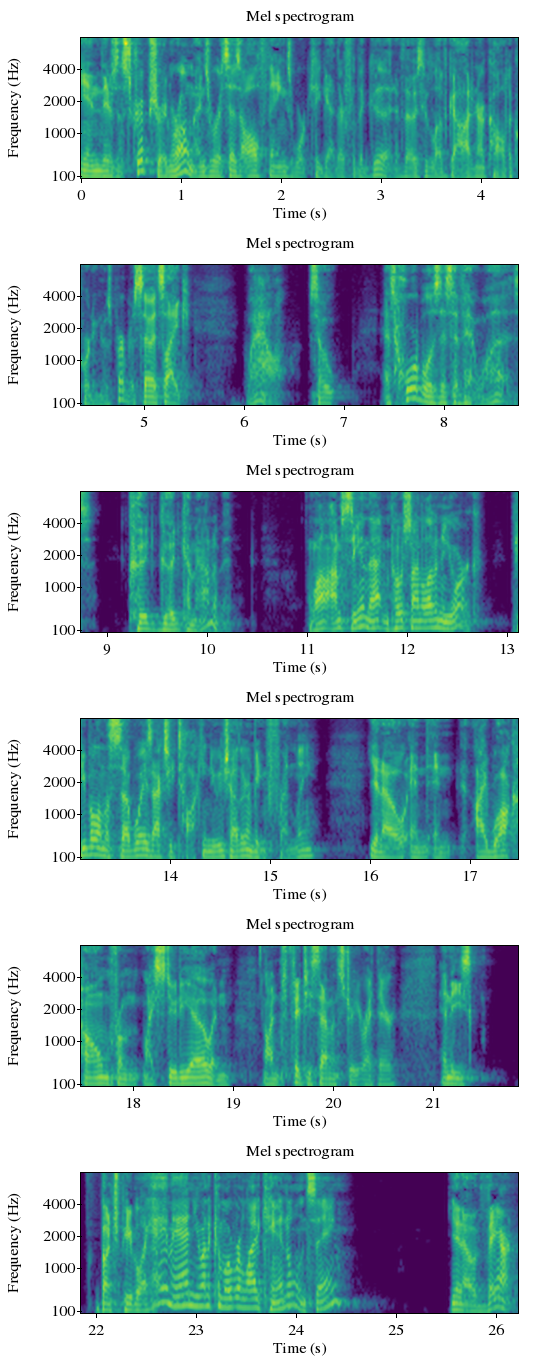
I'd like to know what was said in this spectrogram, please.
And there's a scripture in Romans where it says all things work together for the good of those who love God and are called according to his purpose. So it's like, wow. So as horrible as this event was, could good come out of it? Well, I'm seeing that in post 9 11 New York. People on the subways actually talking to each other and being friendly, you know, and, and I walk home from my studio and on 57th Street right there, and these bunch of people like, hey man, you want to come over and light a candle and sing? You know, they aren't,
